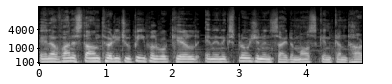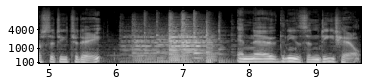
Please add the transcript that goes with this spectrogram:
In Afghanistan, 32 people were killed in an explosion inside a mosque in Kandahar city today. And now the news in detail.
